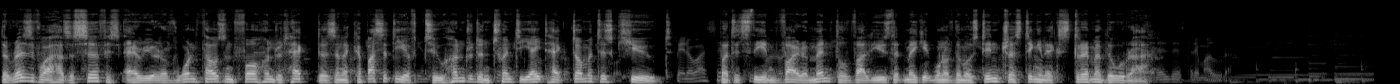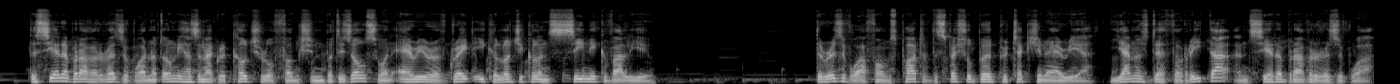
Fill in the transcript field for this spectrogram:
The reservoir has a surface area of 1,400 hectares and a capacity of 228 hectometers cubed. But it's the environmental values that make it one of the most interesting in Extremadura. Es de Extremadura. The Sierra Brava Reservoir not only has an agricultural function, but is also an area of great ecological and scenic value. The reservoir forms part of the Special Bird Protection Area, Llanos de Zorita and Sierra Brava Reservoir,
